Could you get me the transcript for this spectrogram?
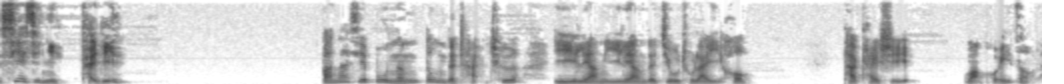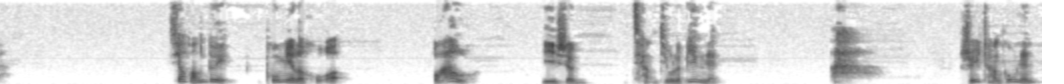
谢谢你，凯迪。把那些不能动的铲车一辆一辆的救出来以后，他开始往回走了。消防队扑灭了火，哇哦！医生抢救了病人。啊！水厂工人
